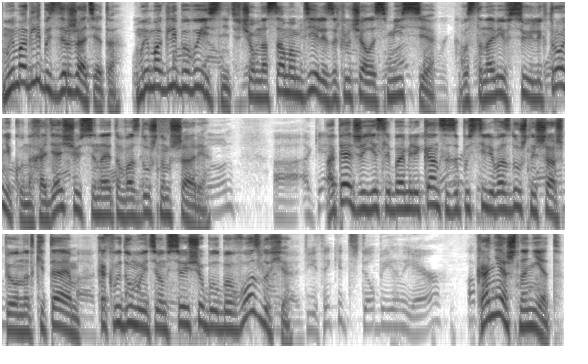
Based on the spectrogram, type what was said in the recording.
Мы могли бы сдержать это. Мы могли бы выяснить, в чем на самом деле заключалась миссия, восстановив всю электронику, находящуюся на этом воздушном шаре. Опять же, если бы американцы запустили воздушный шар-шпион над Китаем, как вы думаете, он все еще был бы в воздухе? Конечно, нет.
